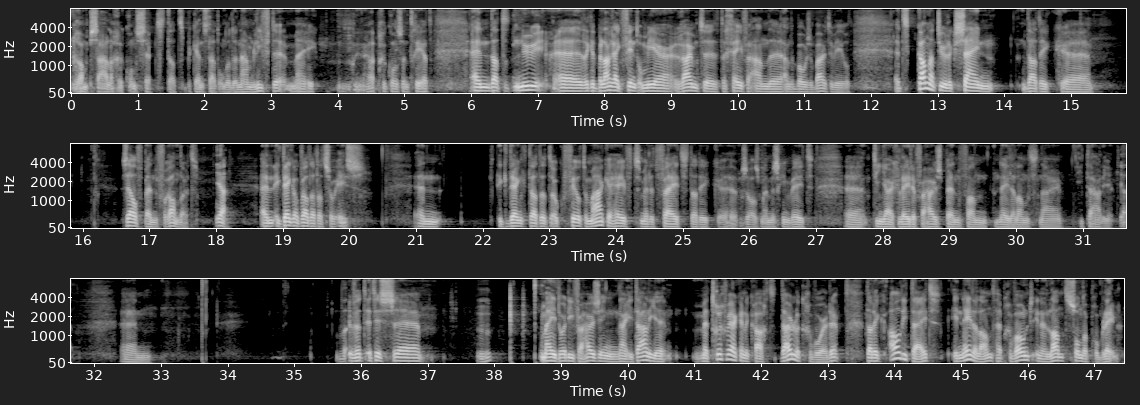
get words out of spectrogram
rampzalige concept dat bekend staat onder de naam liefde, mij heb geconcentreerd. En dat nu eh, dat ik het belangrijk vind om meer ruimte te geven aan de, aan de boze buitenwereld. Het kan natuurlijk zijn dat ik eh, zelf ben veranderd. Ja, En ik denk ook wel dat dat zo is. En ik denk dat het ook veel te maken heeft met het feit dat ik, eh, zoals men misschien weet, tien jaar geleden verhuisd ben van Nederland naar Italië. Ja. En het, het is eh, Mhm. mij door die verhuizing naar Italië met terugwerkende kracht duidelijk geworden dat ik al die tijd in Nederland heb gewoond in een land zonder problemen.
